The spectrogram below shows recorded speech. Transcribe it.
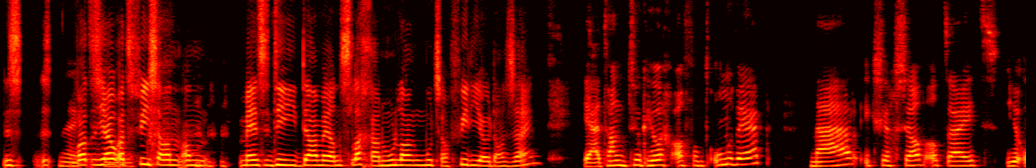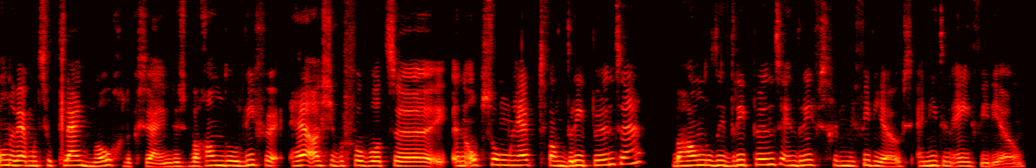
Dus, dus Nee, wat is jouw sorry. advies aan, aan mensen die daarmee aan de slag gaan? Hoe lang moet zo'n video dan zijn? Ja, het hangt natuurlijk heel erg af van het onderwerp. Maar ik zeg zelf altijd, je onderwerp moet zo klein mogelijk zijn. Dus behandel liever, hè, als je bijvoorbeeld eh, een opzomming hebt van drie punten, behandel die drie punten in drie verschillende video's en niet in één video.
